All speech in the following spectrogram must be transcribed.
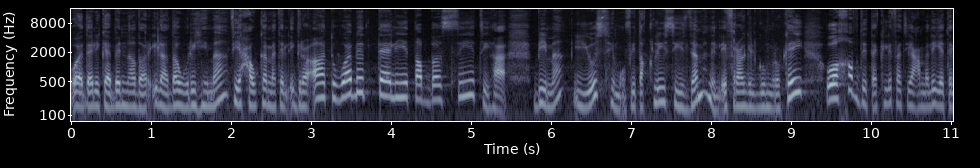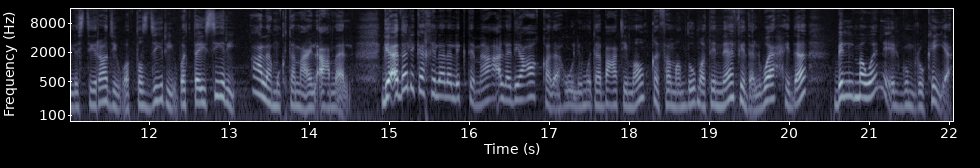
وذلك بالنظر إلى دورهما في حوكمة الإجراءات وبالتالي تبسيطها بما يسهم في تقليص زمن الإفراج الجمركي وخفض تكلفة عملية الاستيراد والتصدير والتيسير على مجتمع الأعمال. جاء ذلك خلال الاجتماع الذي عقده لمتابعة موقف منظومة النافذة الواحدة بالموانئ الجمركية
